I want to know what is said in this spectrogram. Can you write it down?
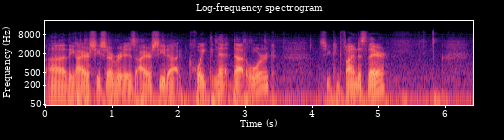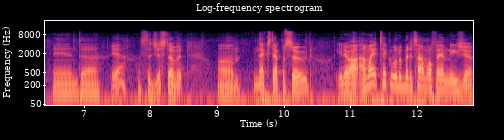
Uh, the IRC server is irc.quakenet.org, so you can find us there. And uh, yeah, that's the gist of it. Um, next episode, you know, I, I might take a little bit of time off Amnesia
